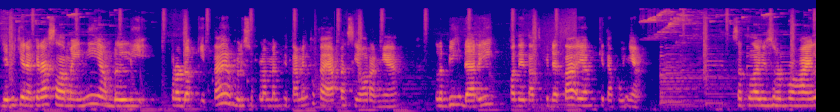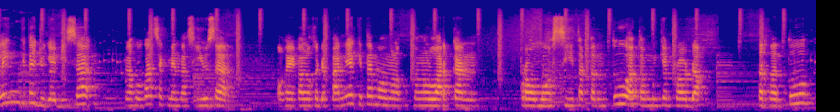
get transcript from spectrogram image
Jadi kira-kira selama ini yang beli produk kita yang beli suplemen vitamin itu kayak apa sih orangnya lebih dari kuantitatif data yang kita punya. Setelah user profiling, kita juga bisa melakukan segmentasi user. Oke, kalau ke depannya kita mau mengeluarkan promosi tertentu atau mungkin produk tertentu,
